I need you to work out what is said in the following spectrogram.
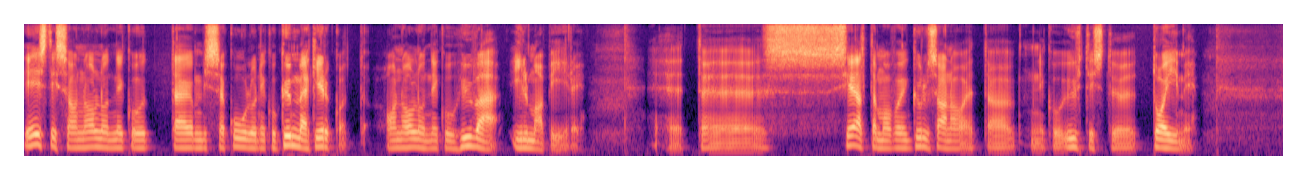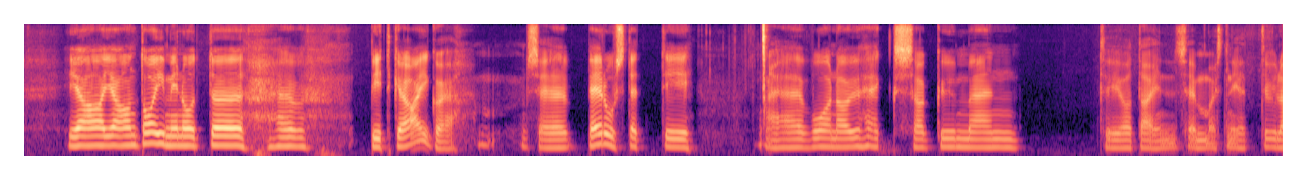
Eestissä on ollut niin kuin, tämä, missä kuuluu niin kuin kymmenen kirkot, on ollut niin kuin hyvä ilmapiiri. Et, sieltä mä voin kyllä sanoa, että niin kuin yhteistyö toimi. Ja, ja on toiminut pitkä aikoja. Se perustettiin vuonna 90 jotain semmoista, niin että yli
